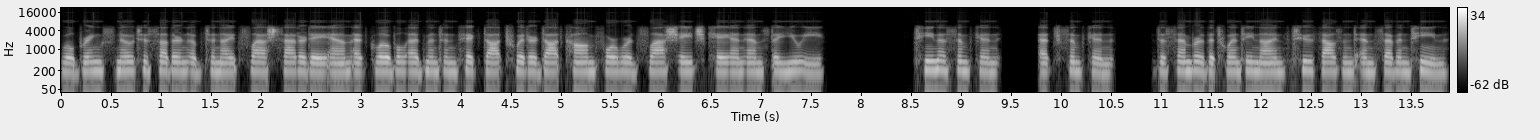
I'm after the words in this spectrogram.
will bring snow to southern Ob tonight slash Saturday am at globaledmontonpic.twitter.com forward slash hknmsdaue. Tina Simpkin, at Simpkin, December the 29th 2017.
